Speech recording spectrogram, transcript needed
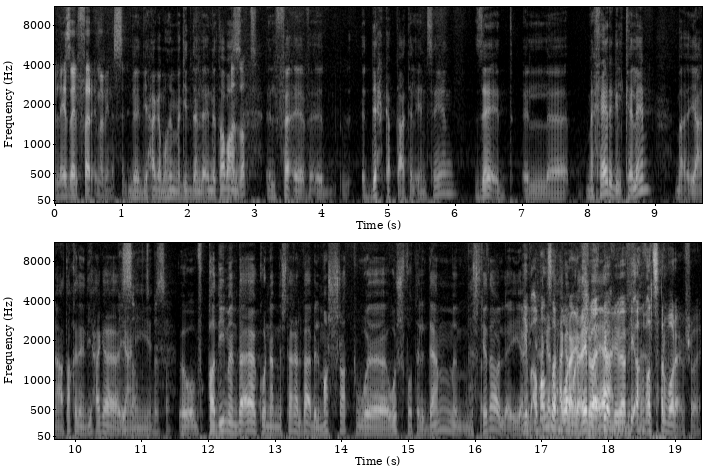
اللي هي زي الفرق ما بين السنان. دي حاجة مهمة جدا لأن طبعا بالظبط. الف... الضحكة بتاعت الإنسان زائد مخارج الكلام يعني أعتقد إن دي حاجة يعني بالظبط قديما بقى كنا بنشتغل بقى بالمشرط واشفط الدم مش كده ولا إيه؟ يعني يبقى منظر مرعب شوية يعني. بيبقى في منظر مرعب شوية.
